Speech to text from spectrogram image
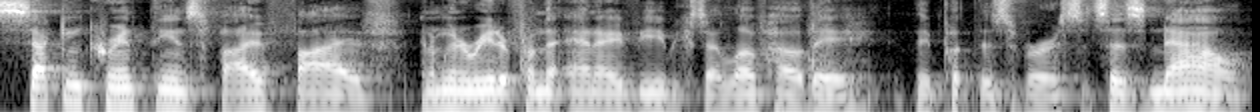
2 Corinthians 5 5, and I'm going to read it from the NIV because I love how they, they put this verse. It says, Now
